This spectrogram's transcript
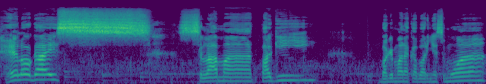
Hello guys, selamat pagi. Bagaimana kabarnya semua?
